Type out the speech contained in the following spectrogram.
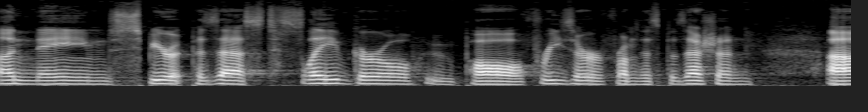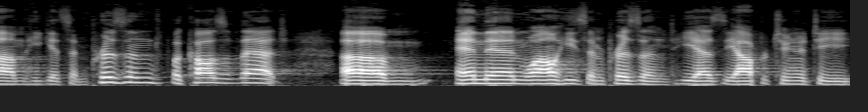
unnamed, spirit possessed slave girl who Paul frees her from this possession. Um, he gets imprisoned because of that. Um, and then while he's imprisoned, he has the opportunity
